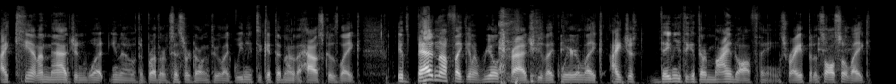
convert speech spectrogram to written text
I can't imagine what you know the brother and sister are going through. Like we need to get them out of the house because like it's bad enough like in a real tragedy, like where like I just they need to get their mind off things, right? But it's also like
